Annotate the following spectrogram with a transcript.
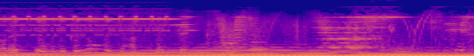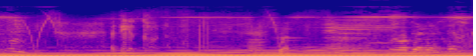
over de economische aspecten. The economy. Well, then,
